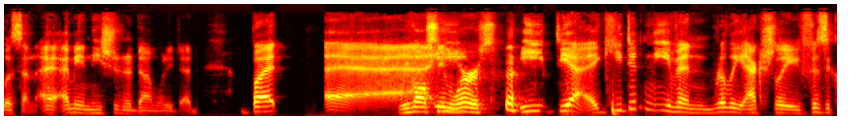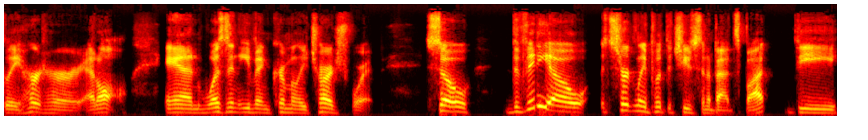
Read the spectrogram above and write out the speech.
Listen, I, I mean, he shouldn't have done what he did, but uh, We've all seen he, worse. he, yeah, he didn't even really actually physically hurt her at all, and wasn't even criminally charged for it. So the video certainly put the Chiefs in a bad spot. The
